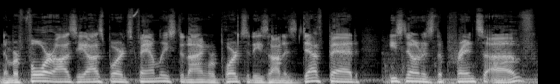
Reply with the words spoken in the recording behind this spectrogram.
Number four, Ozzy Osbourne's family's denying reports that he's on his deathbed. He's known as the Prince of.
